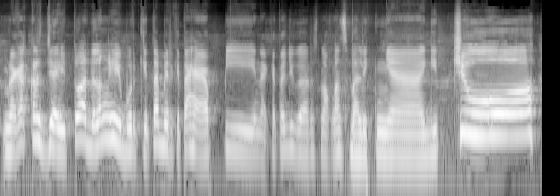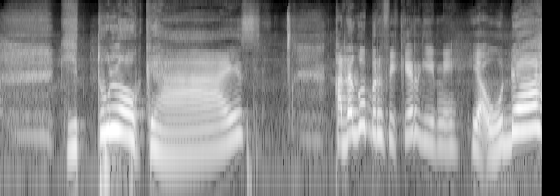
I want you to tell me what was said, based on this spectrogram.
mereka kerja itu adalah ngehibur kita biar kita happy. Nah kita juga harus melakukan sebaliknya. Gitu. Gitu loh guys. Kadang gue berpikir gini ya udah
